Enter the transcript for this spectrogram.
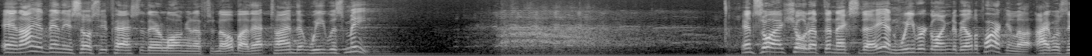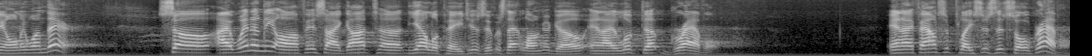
And I had been the associate pastor there long enough to know by that time that we was me. And so I showed up the next day and we were going to build a parking lot. I was the only one there. So I went in the office, I got uh, yellow pages, it was that long ago, and I looked up gravel. And I found some places that sold gravel.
